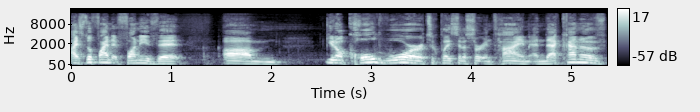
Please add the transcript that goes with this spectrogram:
I still find it funny that um, you know Cold War took place at a certain time, and that kind of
